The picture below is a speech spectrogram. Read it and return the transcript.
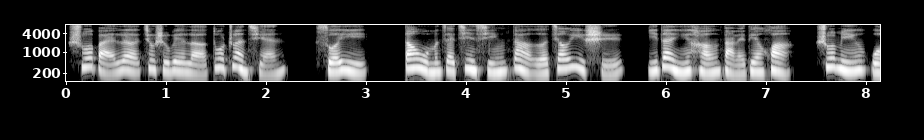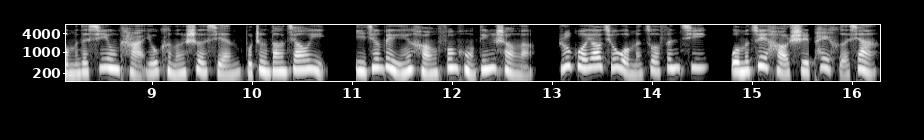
说白了就是为了多赚钱。所以当我们在进行大额交易时，一旦银行打来电话，说明我们的信用卡有可能涉嫌不正当交易，已经被银行风控盯上了。如果要求我们做分期，我们最好是配合下，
